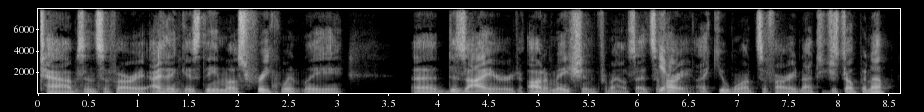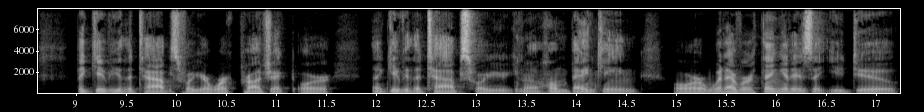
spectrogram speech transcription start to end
tabs in Safari, I think is the most frequently uh, desired automation from outside Yeah. Safari. Like you want Safari not to just open up, but give you the tabs for your work project or uh, give you the tabs for your, you know, home banking or whatever thing it is that you do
